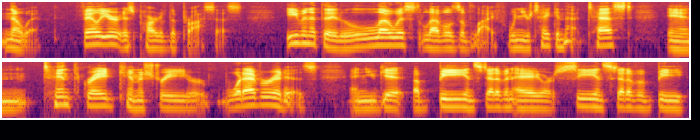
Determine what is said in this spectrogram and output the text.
No way. Failure is part of the process. Even at the lowest levels of life, when you're taking that test in 10th grade chemistry or whatever it is, and you get a B instead of an A or C instead of a B,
